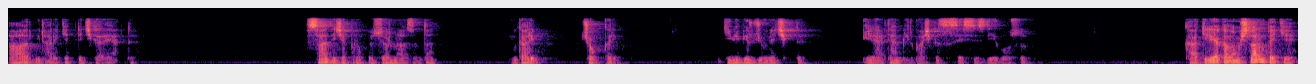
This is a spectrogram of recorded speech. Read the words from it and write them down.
ağır bir hareketle sigara yaktı. Sadece profesörün ağzından garip, çok garip gibi bir cümle çıktı. İleriden bir başkası sessizliği bozdu. Katili yakalamışlar mı peki?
